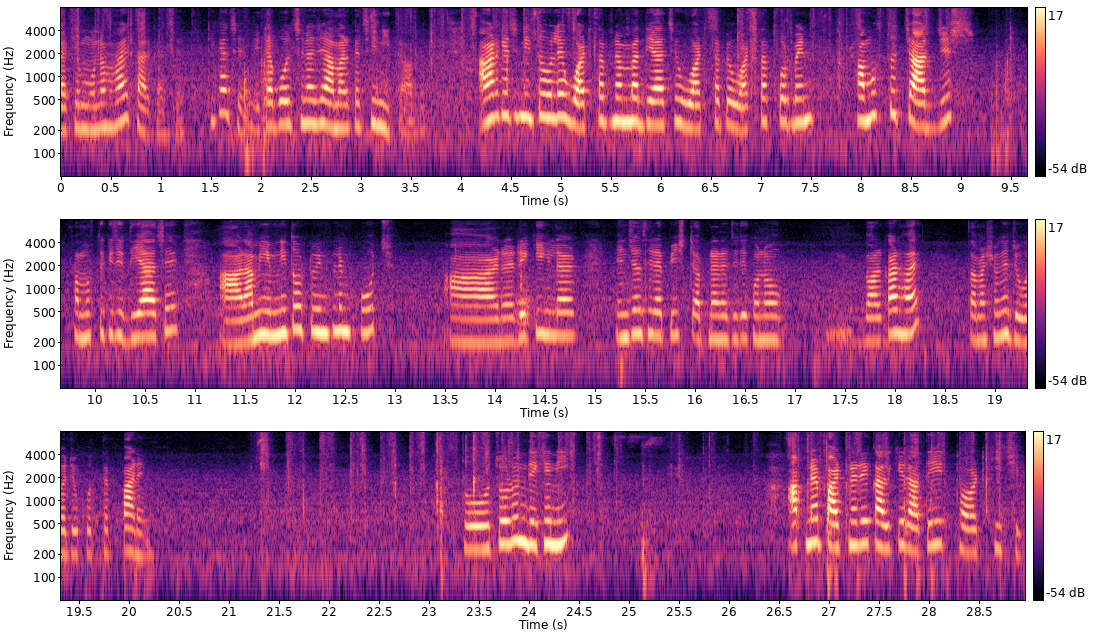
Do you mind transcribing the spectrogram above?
যাকে মনে হয় তার কাছে, ঠিক আছে? এটা বলছি না যে আমার কাছেই নিতে হবে। আমার কাছে নিতে হলে হোয়াটসঅ্যাপ নাম্বার দেওয়া আছে হোয়াটসঅ্যাপে হোয়াটসঅ্যাপ করবেন। সমস্ত চার্জেস সমস্ত কিছু দেওয়া আছে। আর আমি এমনিতেও টুইন ফিল্ম কোচ আর রেকি হিলার এঞ্জেল থেরাপিস্ট আপনারা যদি কোনো দরকার হয় তো আমার সঙ্গে যোগাযোগ করতে পারেন। তো চলুন দেখে নিই আপনার পার্টনারের কালকে রাতে থট কি ছিল?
